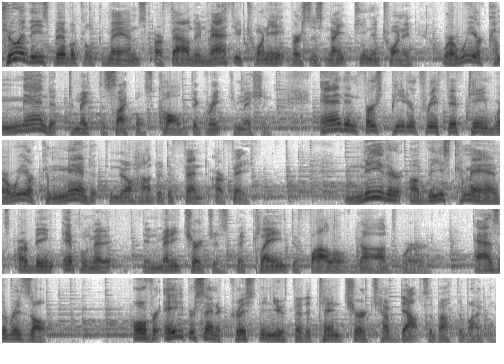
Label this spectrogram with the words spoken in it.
Two of these biblical commands are found in Matthew 28, verses 19 and 20, where we are commanded to make disciples called the Great Commission, and in 1 Peter 3:15, where we are commanded to know how to defend our faith. Neither of these commands are being implemented in many churches that claim to follow God's word. As a result, over 80% of Christian youth that attend church have doubts about the Bible.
